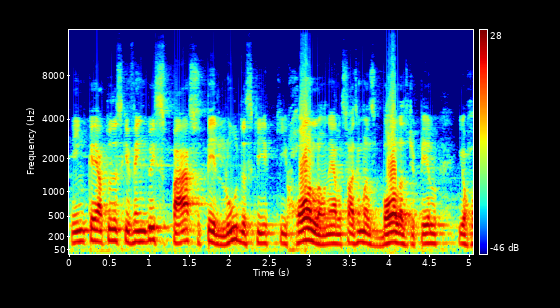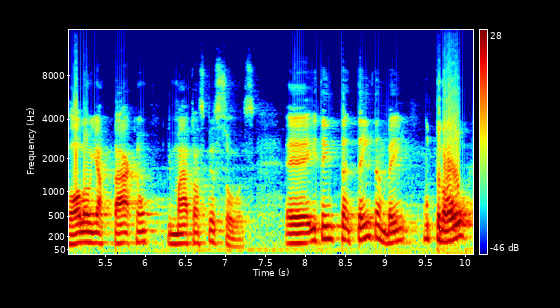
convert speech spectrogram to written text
em criaturas que vêm do espaço, peludas, que, que rolam, né? Elas fazem umas bolas de pelo e rolam e atacam e matam as pessoas. É, e tem, tem também o Troll,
